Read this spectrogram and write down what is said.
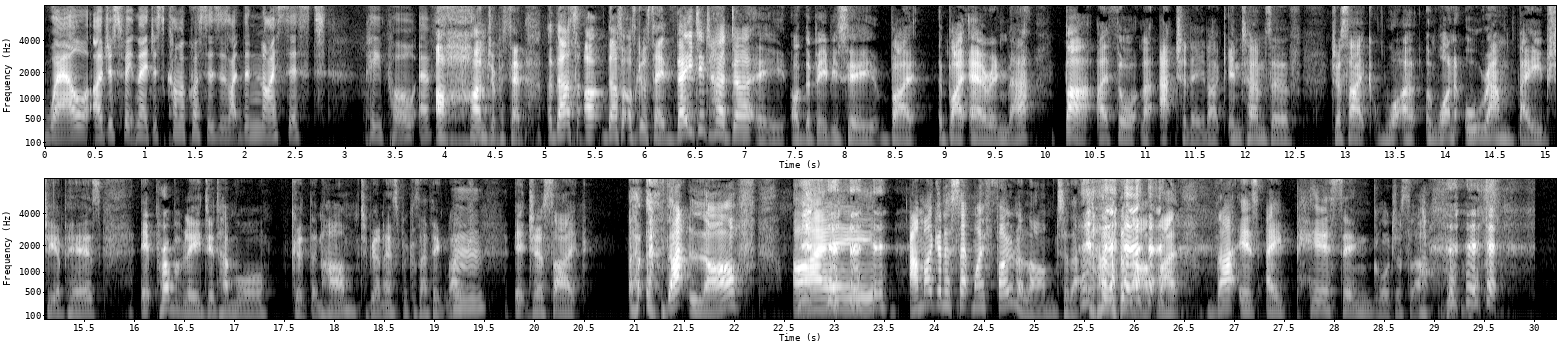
well. I just think they just come across as like the nicest people ever. A hundred percent. That's uh, that's what I was gonna say. They did her dirty on the BBC by by airing that. But I thought like actually like in terms of just like what a, one all round babe she appears, it probably did her more good than harm to be honest. Because I think like mm. it just like that laugh. I am I gonna set my phone alarm to that laugh? Like that is a piercing, gorgeous laugh.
